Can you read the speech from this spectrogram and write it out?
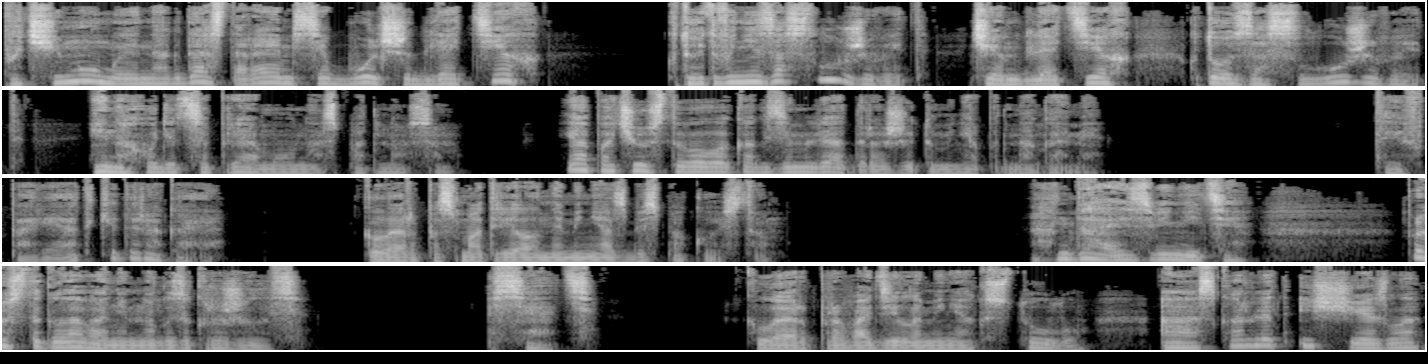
Почему мы иногда стараемся больше для тех, кто этого не заслуживает, чем для тех, кто заслуживает и находится прямо у нас под носом. Я почувствовала, как земля дрожит у меня под ногами. «Ты в порядке, дорогая?» Клэр посмотрела на меня с беспокойством. «Да, извините, просто голова немного закружилась». «Сядь». Клэр проводила меня к стулу, а Скарлетт исчезла,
